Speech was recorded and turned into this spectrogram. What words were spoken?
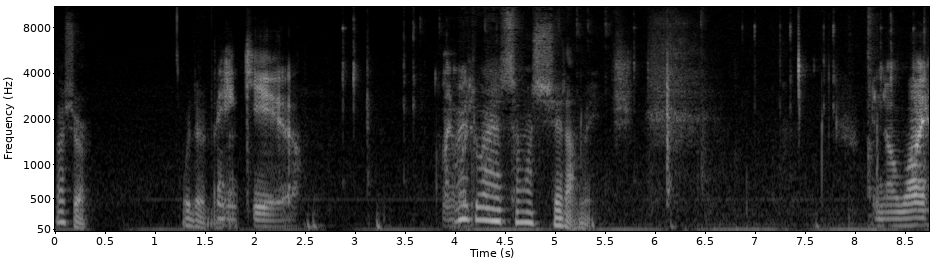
Oh sure. We do. Thank you. Like, Why do I have so much shit on me? you know why?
